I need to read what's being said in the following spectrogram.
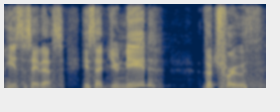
he used to say this. He said, you need the truth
